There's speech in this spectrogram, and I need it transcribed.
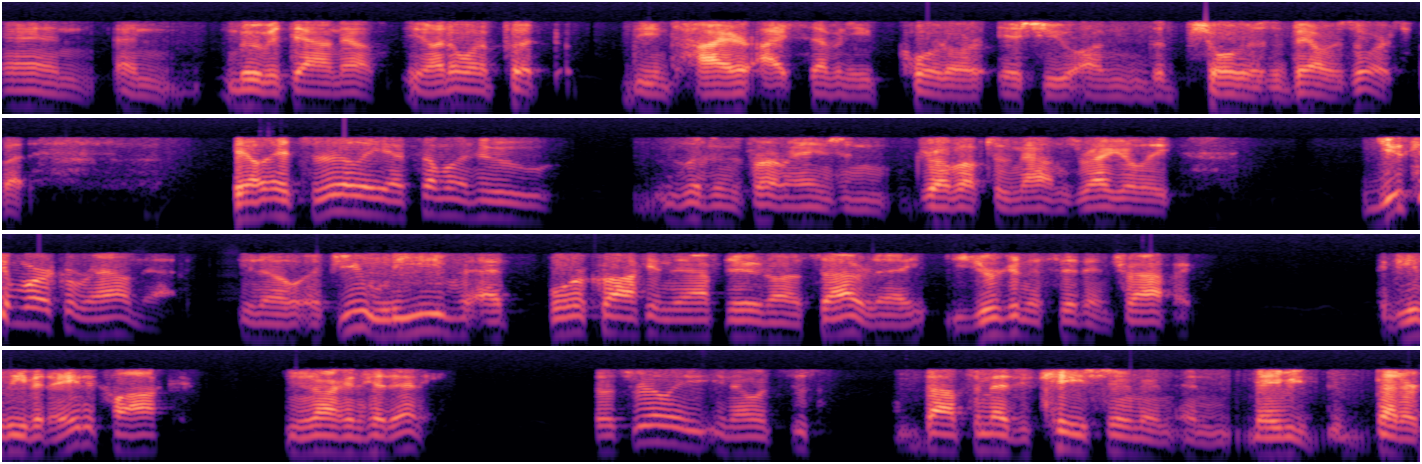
and and move it down. Now, you know, I don't want to put the entire I-70 corridor issue on the shoulders of Vail Resorts, but you know, it's really as someone who lived in the Front Range and drove up to the mountains regularly, you can work around that. You know, if you leave at four o'clock in the afternoon on a Saturday, you're going to sit in traffic. If you leave at eight o'clock, you're not going to hit any. So it's really, you know, it's just about some education and, and maybe better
